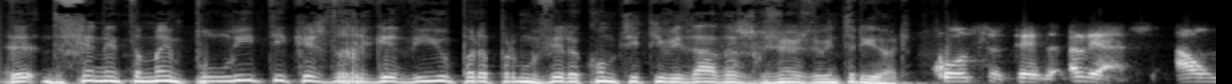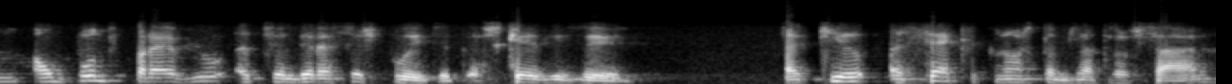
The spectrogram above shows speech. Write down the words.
eh, defendem também políticas de regadio para promover a competitividade das regiões do interior? Com certeza. Aliás, há um, há um ponto prévio a defender essas políticas. Quer dizer, aquilo, a seca que nós estamos a atravessar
